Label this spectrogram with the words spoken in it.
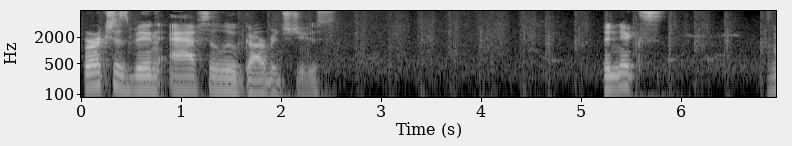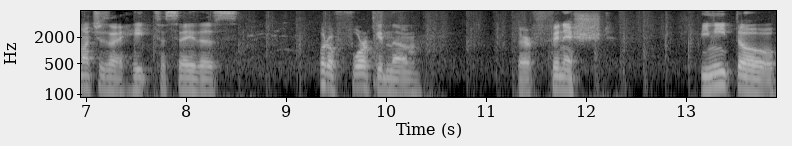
Burks has been absolute garbage juice. The Knicks, as much as I hate to say this, put a fork in them. They're finished. Finito.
